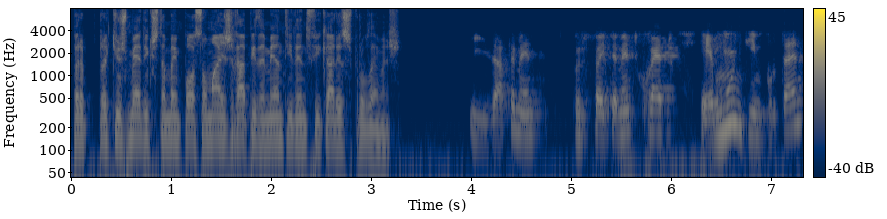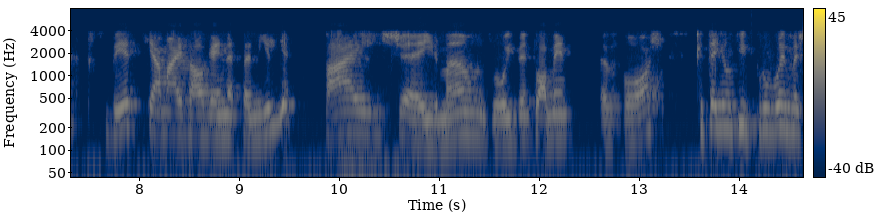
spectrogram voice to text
para, para que os médicos também possam mais rapidamente identificar esses problemas. Exatamente, perfeitamente correto. É muito importante perceber que há mais alguém na família, pais, eh, irmãos ou eventualmente avós, que tenham tido problemas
